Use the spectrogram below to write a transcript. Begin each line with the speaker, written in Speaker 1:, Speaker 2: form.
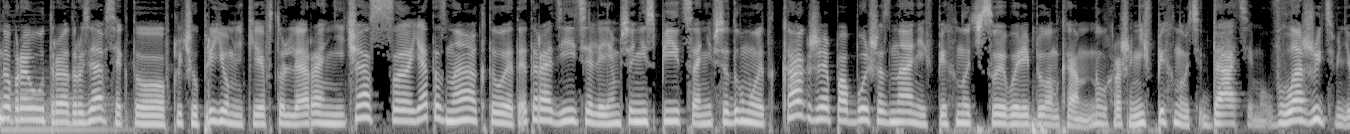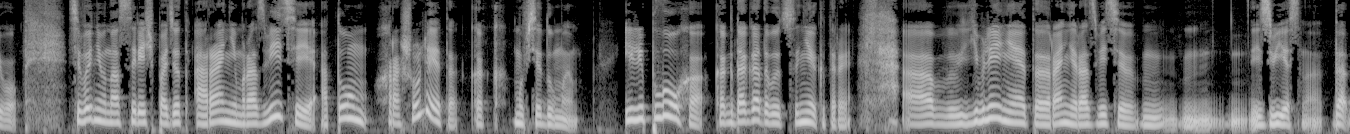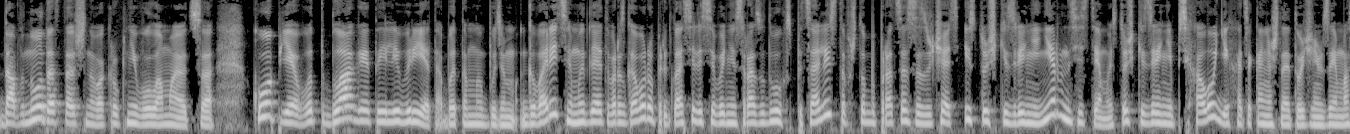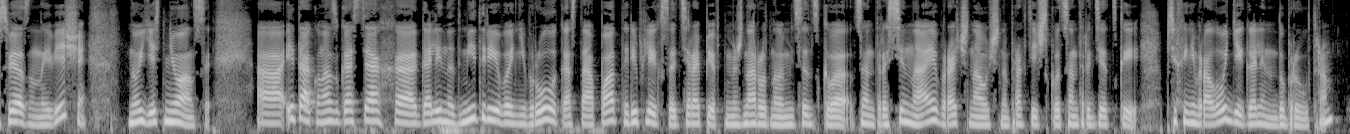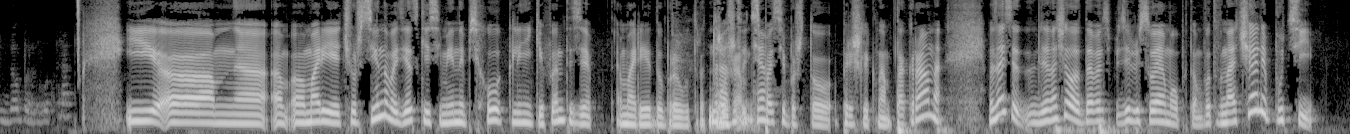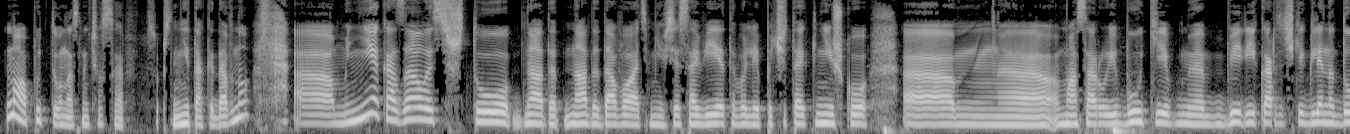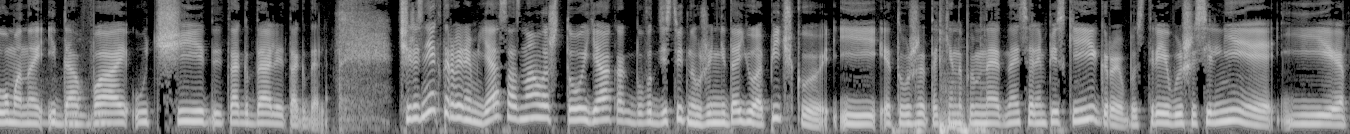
Speaker 1: Доброе утро, друзья, все, кто включил приемники в столь ранний час. Я-то знаю, кто это. Это родители, им все не спится, они все думают, как же побольше знаний впихнуть в своего ребенка. Ну, хорошо, не впихнуть, дать ему, вложить в него. Сегодня у нас речь пойдет о раннем развитии, о том, хорошо ли это, как мы все думаем, или плохо, как догадываются некоторые. А, явление это раннее развитие известно. Давно достаточно вокруг него ломаются копья. Вот благо это или вред, об этом мы будем говорить. И мы для этого разговора пригласили сегодня сразу двух специалистов, чтобы процесс изучать и с точки зрения нервной системы, и с точки зрения психологии, хотя, конечно, это очень взаимосвязанные вещи, но есть нюансы. А, итак, у нас в гостях э, Галина Дмитриева, невролог, остеопат, рефлексотерапевт Международного медицинского центра СИН Минай, врач научно-практического центра детской психоневрологии. Галина, доброе утро. И э, э, Мария Чурсинова, детский и семейный психолог клиники фэнтези. Мария, доброе утро.
Speaker 2: Здравствуйте.
Speaker 1: Тоже. Спасибо, что пришли к нам так рано. Вы знаете, для начала давайте поделюсь своим опытом. Вот в начале пути ну, а путь-то у нас начался, собственно, не так и давно. А, мне казалось, что надо, надо давать. Мне все советовали, почитай книжку а, а, Масару и Буки, бери карточки Глена Домана и давай, учи и так далее, и так далее. Через некоторое время я осознала, что я как бы вот действительно уже не даю опичку, и это уже такие напоминает, знаете, Олимпийские игры, быстрее, выше, сильнее, и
